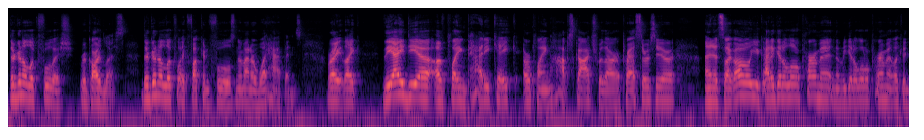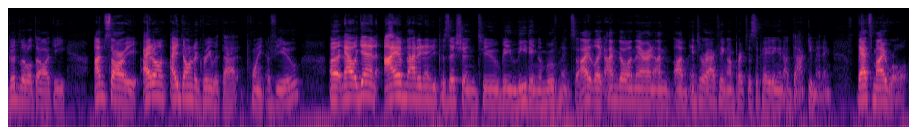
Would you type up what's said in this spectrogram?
they're gonna look foolish regardless. They're gonna look like fucking fools no matter what happens, right? Like the idea of playing patty cake or playing hopscotch with our oppressors here, and it's like, oh, you got to get a little permit, and then we get a little permit like a good little doggy. I'm sorry, I don't, I don't agree with that point of view. Uh, now again, I am not in any position to be leading a movement, so I like I'm going there and I'm I'm interacting, I'm participating, and I'm documenting. That's my role.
